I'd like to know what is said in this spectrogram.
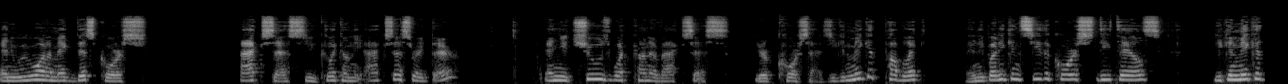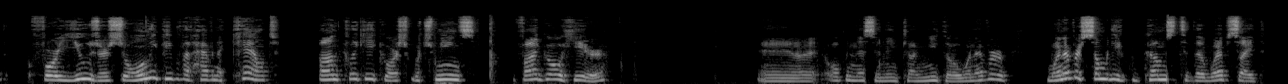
and we want to make this course access. You click on the access right there and you choose what kind of access your course has. You can make it public. Anybody can see the course details. You can make it for users so only people that have an account on click ecourse which means if I go here and I open this in incognito whenever whenever somebody who comes to the website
